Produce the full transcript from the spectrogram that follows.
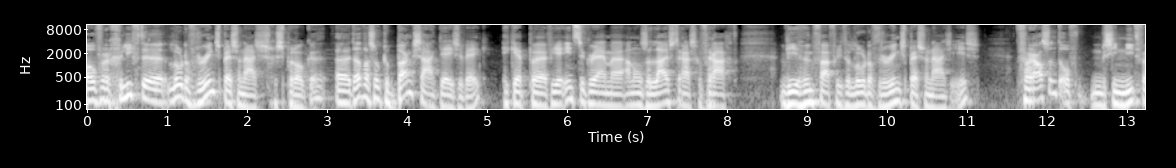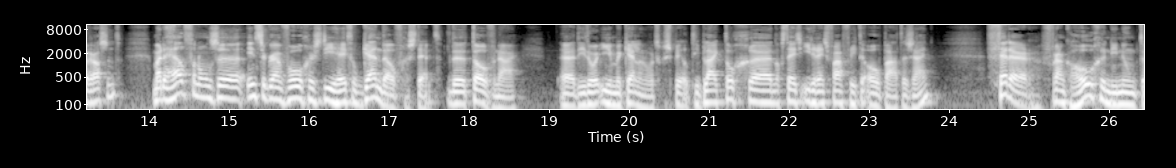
Over geliefde Lord of the Rings personages gesproken. eh, dat was ook de bankzaak deze week. Ik heb eh, via Instagram eh, aan onze luisteraars gevraagd wie hun favoriete Lord of the Rings personage is. Verrassend, of misschien niet verrassend. Maar de helft van onze Instagram-volgers die heeft op Gandalf gestemd. De tovenaar. die door Ian McKellen wordt gespeeld. Die blijkt toch nog steeds iedereen's favoriete opa te zijn. Verder, Frank Hogen die noemt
